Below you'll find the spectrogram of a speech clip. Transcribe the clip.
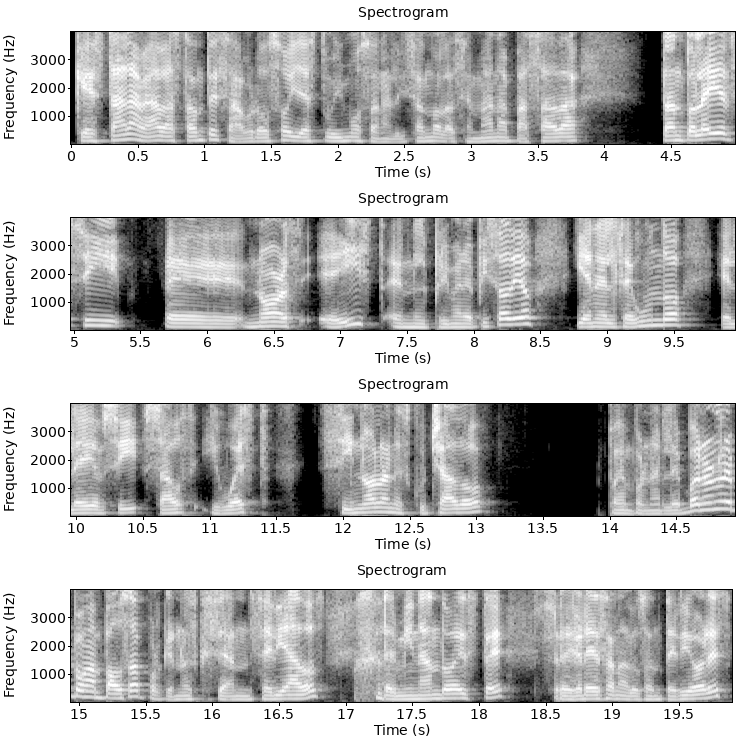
que está la verdad bastante sabroso. Ya estuvimos analizando la semana pasada tanto la AFC eh, North e East en el primer episodio y en el segundo el AFC South y West. Si no lo han escuchado, pueden ponerle, bueno, no le pongan pausa porque no es que sean seriados. Terminando este, regresan a los anteriores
